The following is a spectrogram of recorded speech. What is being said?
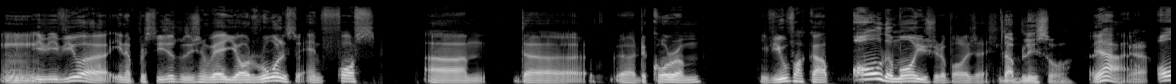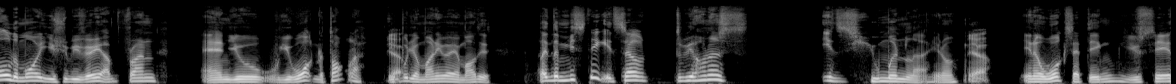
Mm. If, if you are in a prestigious position where your role is to enforce um, the uh, decorum, if you fuck up, all the more you should apologize. doubly so. Yeah, Yeah. all the more you should be very upfront and you you walk the talk lah. You Yeah. put your money where your mouth is. Like the mistake itself, to be honest, it's human lah. You know. Yeah. In a work setting, you say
